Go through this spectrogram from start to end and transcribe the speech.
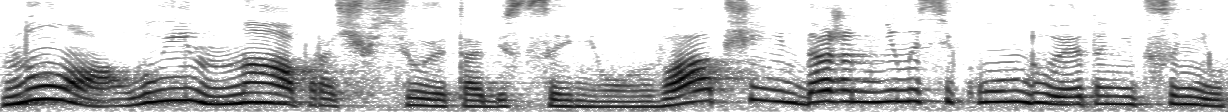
Но Луи напрочь все это обесценивал. Вообще даже ни на секунду это не ценил.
